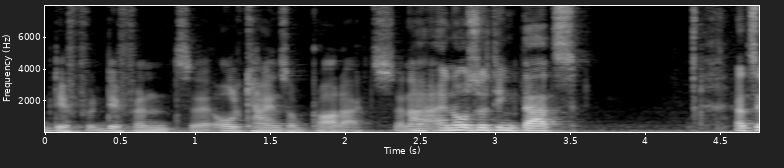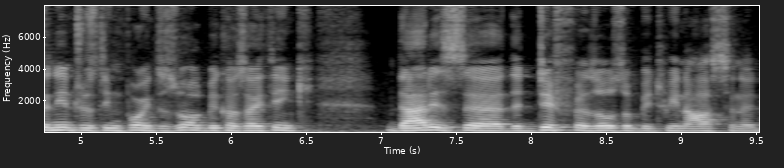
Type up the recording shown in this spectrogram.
different different uh, all kinds of products. And I and also think that's that's an interesting point as well because I think that is uh, the difference also between us and a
